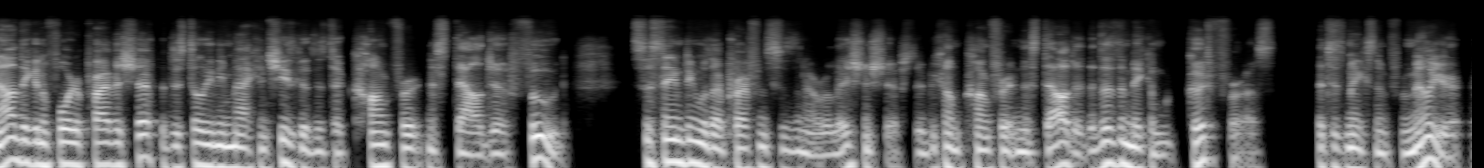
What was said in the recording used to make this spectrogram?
Now they can afford a private chef, but they're still eating mac and cheese because it's a comfort, nostalgia food. It's the same thing with our preferences in our relationships. They become comfort and nostalgia. That doesn't make them good for us. That just makes them familiar.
